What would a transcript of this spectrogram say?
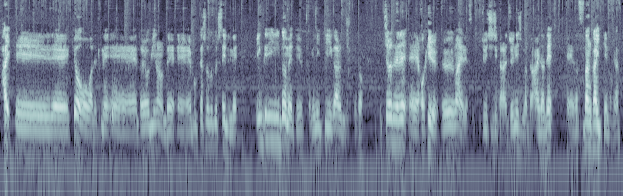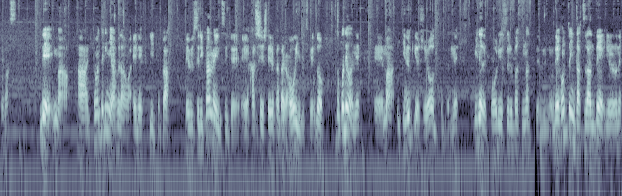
はい、えー、で今日はですね、えー、土曜日なので、えー、僕が所属しているね、ピンクリー同盟というコミュニティがあるんですけど、こちらでね、えー、お昼前です。11時から12時までの間で、えー、雑談会っていうのをやってます。で、今あ、基本的には普段は NFT とか Web3 関連について、発信している方が多いんですけれど、そこではね、えー、まあ、息抜きをしようってことでね、みんなで交流する場となっているので、本当に雑談でいろいろね、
